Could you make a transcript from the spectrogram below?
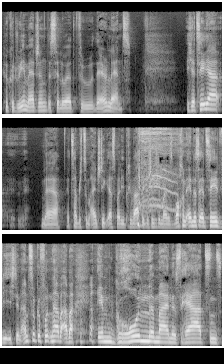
who could reimagine the silhouette through their lens. Ich erzähle ja naja, jetzt habe ich zum Einstieg erstmal die private Geschichte meines Wochenendes erzählt, wie ich den Anzug gefunden habe, aber im Grunde meines Herzens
